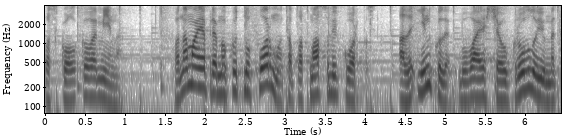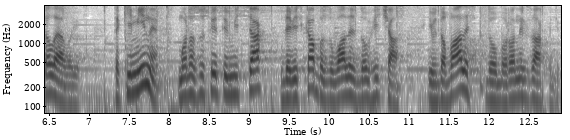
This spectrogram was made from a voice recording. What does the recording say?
осколкова міна. Вона має прямокутну форму та пластмасовий корпус, але інколи буває ще округлою металевою. Такі міни можна зустріти в місцях, де війська базувались довгий час і вдавались до оборонних заходів.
